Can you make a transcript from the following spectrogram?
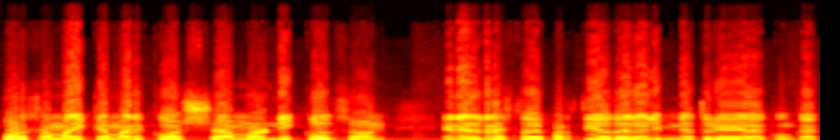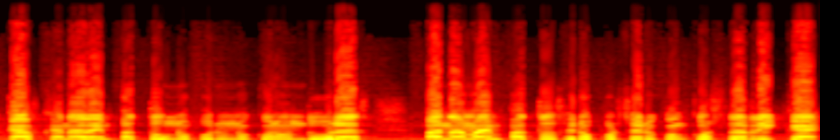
Por Jamaica marcó Shamar Nicholson. En el resto de partidos de la eliminatoria de la CONCACAF, Canadá empató 1 por 1 con Honduras. Panamá empató 0 por 0 con Costa Rica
